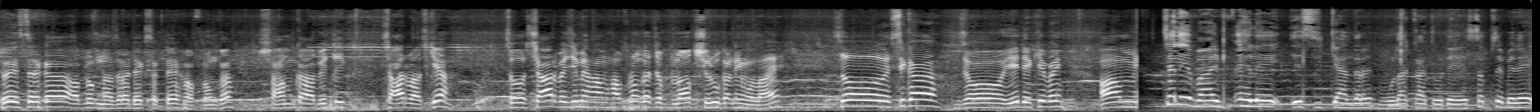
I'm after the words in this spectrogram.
तो इस तरह का आप लोग नज़ारा देख सकते हैं हाफलों का। शाम का अभी तक चार बज गया। तो चार बजे में हम हाफलों का जो ब्लॉग शुरू करने वाला है। तो इसी का जो ये देखिए भाई, हम चलिए भाई, पहले इसके अंदर मुलाकात होते है। सबसे पहले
